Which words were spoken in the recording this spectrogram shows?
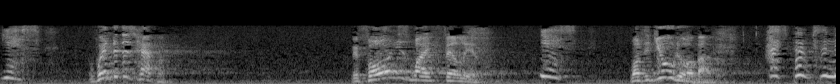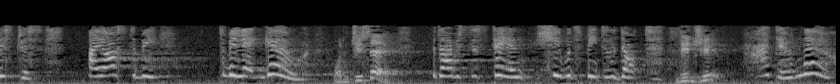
Yes. When did this happen? Before his wife fell ill. Yes. What did you do about it? I spoke to the mistress. I asked to be to be let go. What did she say? That I was to stay and she would speak to the doctor. Did she? I don't know.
